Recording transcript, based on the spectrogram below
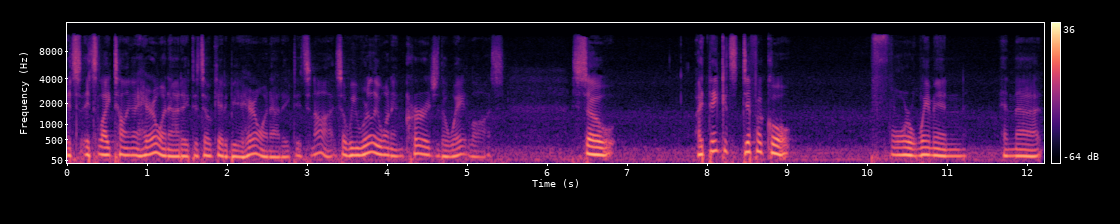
it's it's like telling a heroin addict it's okay to be a heroin addict. It's not. So we really want to encourage the weight loss. So I think it's difficult for women in that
